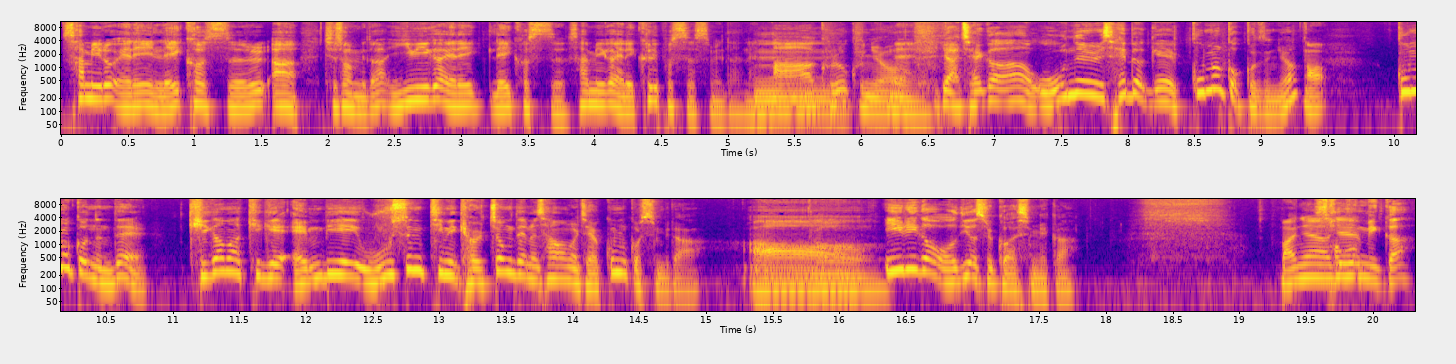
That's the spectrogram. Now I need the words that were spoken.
3위로 LA 레이커스를 아 죄송합니다. 2위가 LA 레이커스, 3위가 LA 클리퍼스였습니다. 네. 음. 아 그렇군요. 네. 야 제가 오늘 새벽에 꿈을 꿨거든요. 어. 꿈을 꿨는데 기가 막히게 NBA 우승팀이 결정되는 상황을 제가 꿈을 꿨습니다. 어. 1위가 어디였을 것 같습니까? 만약에 서부입니까?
